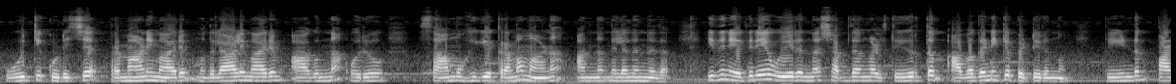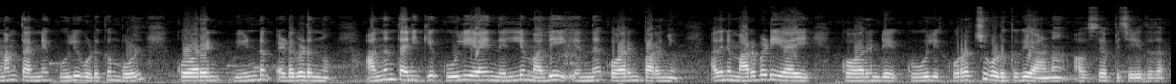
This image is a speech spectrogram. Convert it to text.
ഊറ്റിക്കുടിച്ച് പ്രമാണിമാരും മുതലാളിമാരും ആകുന്ന ഒരു സാമൂഹിക ക്രമമാണ് അന്ന് നിലനിന്നത്. ഇതിനെതിരെ ഉയരുന്ന ശബ്ദങ്ങൾ തീർത്തും അവഗണിക്കപ്പെട്ടിരുന്നു. വീണ്ടും പണം തന്നെ കൂലി കൊടുക്കുമ്പോൾ കോരൻ വീണ്ടും ഇടപെടുന്നു. അന്നും തനിക്ക് കൂലിയായി നെല്ല് മതി എന്ന് കോരൻ പറഞ്ഞു. അതിന് മറുപടിയായി കോരന്റെ കൂലി കുറച്ചു കൊടുക്കുകയാണ് ഔസേപ്പ് ചെയ്തത്.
